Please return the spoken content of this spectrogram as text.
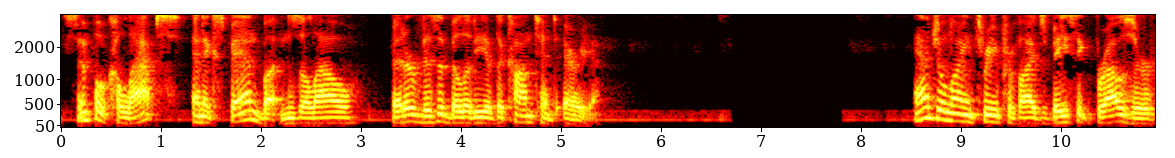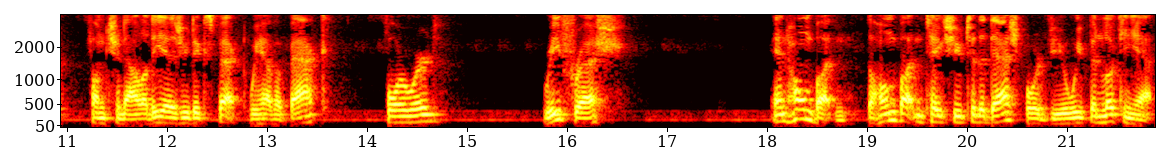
Simple collapse and expand buttons allow better visibility of the content area. Agile 9.3 provides basic browser functionality as you'd expect. We have a back, forward, refresh, and home button. The home button takes you to the dashboard view we've been looking at.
